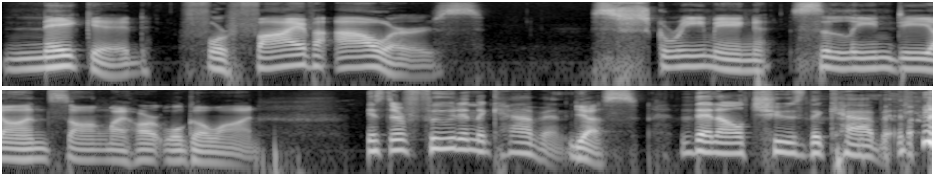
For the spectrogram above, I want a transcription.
naked for five hours? Screaming Celine Dion song "My Heart Will Go On." Is there food in the cabin? Yes. Then I'll choose the cabin.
